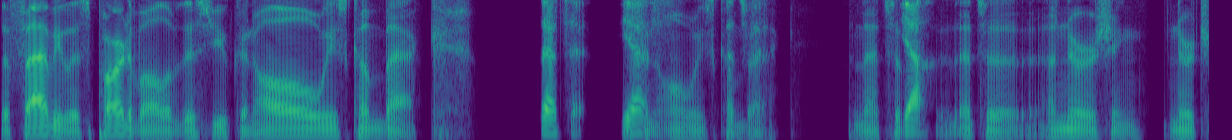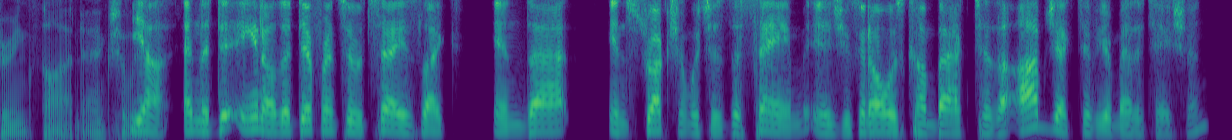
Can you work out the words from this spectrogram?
the fabulous part of all of this, you can always come back. That's it. Yes. You can always come that's back. Right. And that's a yeah. that's a, a nourishing, nurturing thought, actually. Yeah. And the you know, the difference I would say is like in that instruction, which is the same, is you can always come back to the object of your meditation.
